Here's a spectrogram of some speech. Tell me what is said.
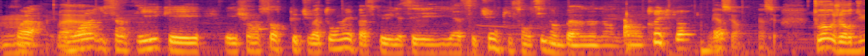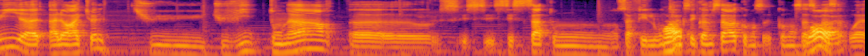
Mmh. Voilà, au moins il s'implique et, il fait en sorte que tu vas tourner parce qu'il y, y, a ces thunes qui sont aussi dans le, dans, le truc, tu vois. Bien sûr, bien sûr. Toi aujourd'hui, à l'heure actuelle, tu, tu, vis ton art, euh, c'est ça ton, ça fait longtemps que c'est comme ça? Comment ça, comment ça se passe? ouais.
